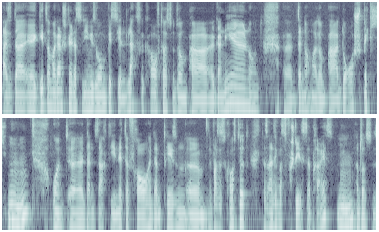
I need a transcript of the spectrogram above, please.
Also da äh, geht es auch mal ganz schnell, dass du dir irgendwie so ein bisschen Lachs gekauft hast und so ein paar äh, Garnelen und äh, dann noch mal so ein paar Dorschbäckchen. Mhm. Und äh, dann sagt die nette Frau hinterm Tresen, äh, was es kostet. Das Einzige, was du versteht, ist der Preis. Mhm. Ansonsten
